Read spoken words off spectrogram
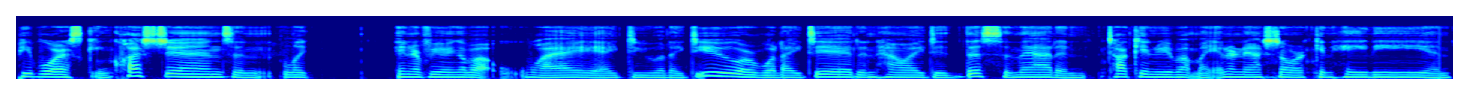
People were asking questions and like interviewing about why I do what I do or what I did and how I did this and that and talking to me about my international work in Haiti and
